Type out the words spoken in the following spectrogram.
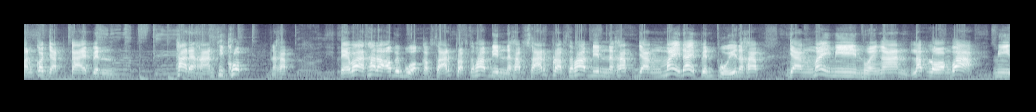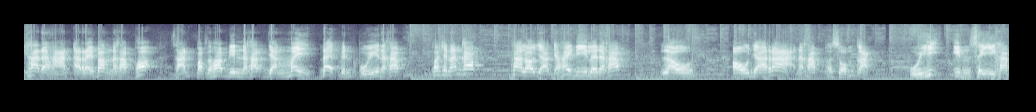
มันก็จะกลายเป็นธาตุอาหารที่ครบนะครับ แต่ว่าถ้าเราเอาไปบวกกับสารปรับสภาพดินนะครับ สารปรับสภาพดินนะครับ ยังไม่ได้เป็นปุ๋ยนะครับ ยังไม่มีหน่วยงานรับรองว่ามีธาตุอาหารอะไรบ้างนะครับ เพราะสารปรับสภาพดินนะครับ ยังไม่ได้เป็นปุ๋ยนะครับ เพราะฉะนั้นครับถ้าเราอยากจะให้ดีเลยนะครับ เราเอายาร่านะครับ ผสมกับปุ๋ยอินทรีย์ครับ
